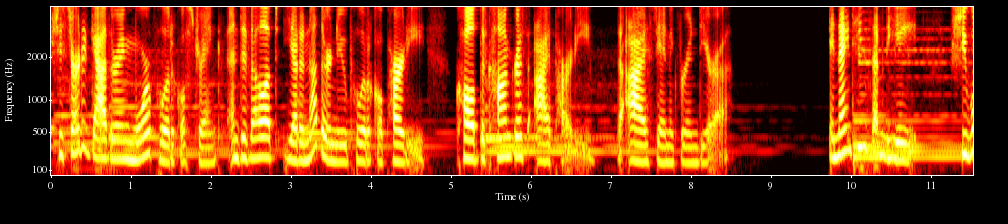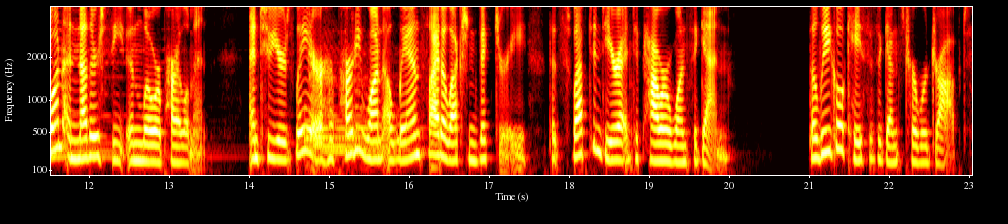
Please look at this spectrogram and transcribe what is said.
she started gathering more political strength and developed yet another new political party called the Congress I Party, the I standing for Indira. In 1978, she won another seat in lower parliament, and two years later, her party won a landslide election victory that swept Indira into power once again. The legal cases against her were dropped.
